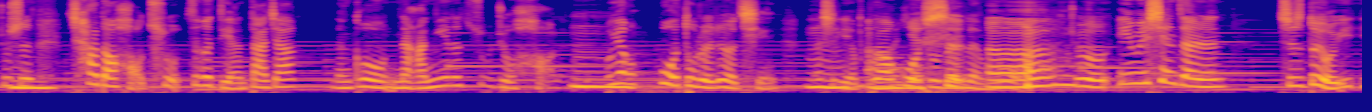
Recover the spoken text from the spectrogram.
就是嗯。恰到好处，这个点大家能够拿捏得住就好了，嗯。不要过度的热情，但是也不要啊过度的冷漠。呃就因为现在人其实都有一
